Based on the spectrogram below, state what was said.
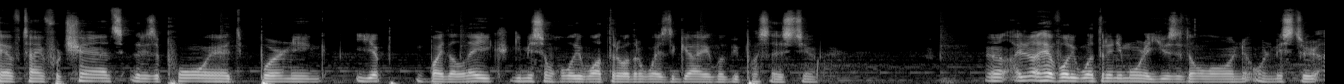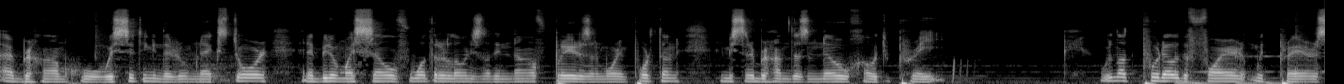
have time for chats. There is a poet burning. Yep, by the lake. Give me some holy water, otherwise the guy will be possessed too. Uh, I do not have holy water anymore. I use it all on on Mr. Abraham, who was sitting in the room next door, and a bit of myself. Water alone is not enough. Prayers are more important, and Mr. Abraham doesn't know how to pray. Will not put out the fire with prayers.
